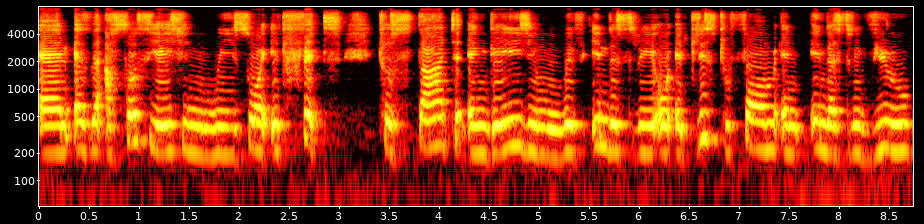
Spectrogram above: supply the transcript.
And as the association, we saw it fit to start engaging with industry or at least to form an industry view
